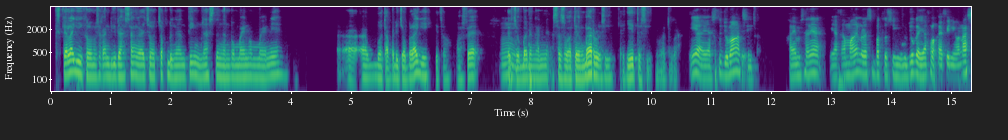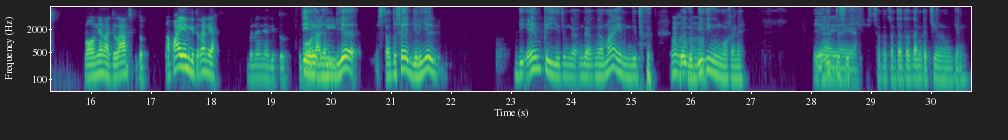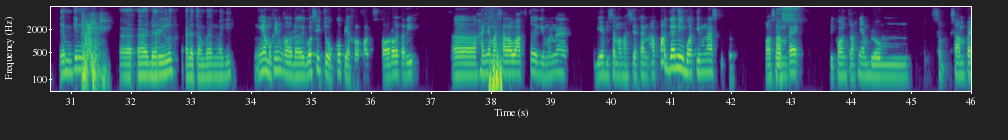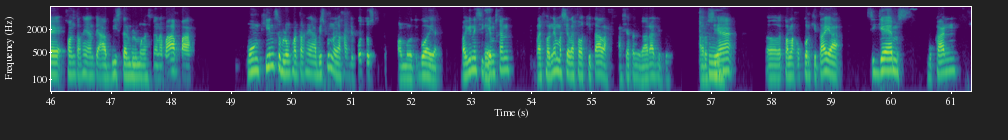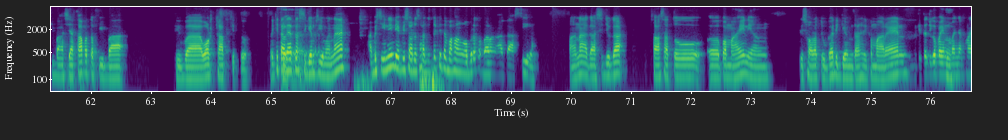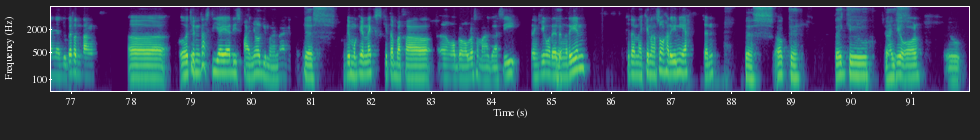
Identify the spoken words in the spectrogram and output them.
sekali lagi kalau misalkan dirasa nggak cocok dengan timnas dengan pemain-pemainnya, uh, uh, buat apa dicoba lagi gitu? Maksudnya hmm. kita coba dengan sesuatu yang baru sih, kayak gitu sih menurut gue. Iya ya setuju banget sih. Kayak misalnya ya kemarin udah sempat tuh singgung juga ya kalau Kevin Yonas nolnya nggak jelas gitu. Ngapain gitu kan ya? sebenarnya gitu. Iya lagi. dan dia statusnya jadinya di NP gitu nggak nggak nggak main gitu. Mm-hmm. Gue agak bingung makanya. Ya, ya itu ya, sih ya. catatan-catatan kecil mungkin. Ya mungkin uh, uh, dari lu ada tambahan lagi? Iya mungkin kalau dari gue sih cukup ya kalau Coach Toro tadi uh, hanya masalah waktu ya gimana dia bisa menghasilkan apa gak nih buat timnas gitu. Kalau yes. sampai di kontraknya belum sampai kontraknya nanti habis dan belum menghasilkan apa-apa, mungkin sebelum kontraknya habis pun udah akan diputus gitu, kalau menurut gue ya. Bagi nih si yeah. games kan levelnya masih level kita lah Asia Tenggara gitu. Harusnya hmm. Uh, tolak ukur kita ya si games bukan FIBA Asia Cup atau FIBA FIBA World Cup gitu. Jadi kita lihat si games gimana. Habis ini di episode selanjutnya kita bakal ngobrol bareng Agassi lah. Karena Agassi juga salah satu uh, pemain yang disorot juga di game terakhir kemarin. Kita juga pengen hmm. banyak nanya juga tentang uh, rutinitas dia ya di Spanyol gimana gitu. Yes. Nanti mungkin next kita bakal uh, ngobrol-ngobrol sama Agassi. Thank you udah yeah. dengerin. Kita naikin langsung hari ini ya, Chen. Yes, oke. Okay. Thank you. Thank you all. Yuk.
